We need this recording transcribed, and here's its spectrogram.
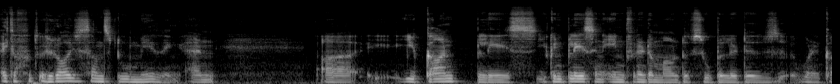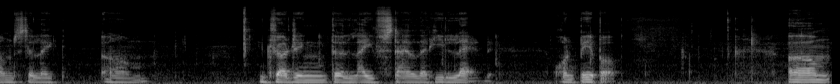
I thought it all just sounds too amazing. And uh, you can't place you can place an infinite amount of superlatives when it comes to like um, judging the lifestyle that he led on paper. Um,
